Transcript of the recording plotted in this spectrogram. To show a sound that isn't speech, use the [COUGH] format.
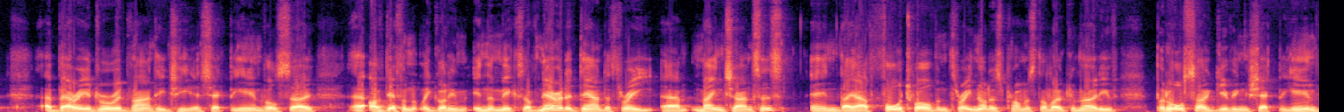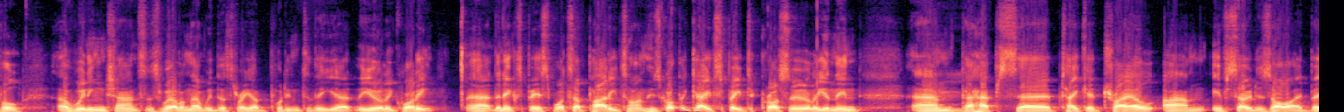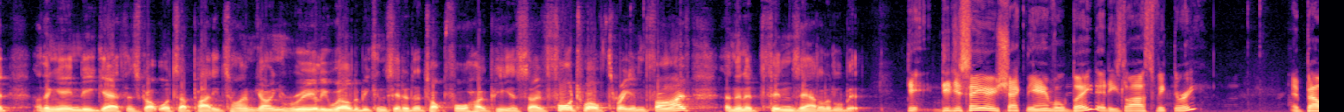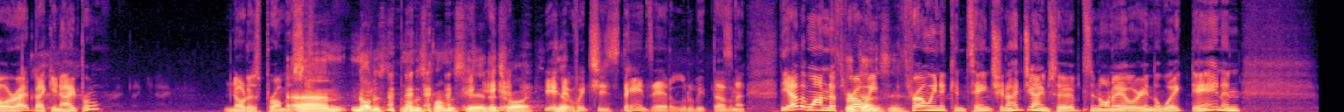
a barrier draw advantage here, Shack the Anvil. So uh, I've definitely got him in the mix. I've narrowed it down to three um, main chances. And they are 4, 12, and 3, not as promised the locomotive, but also giving Shack the Anvil a winning chance as well. And they'll be the three I'd put into the uh, the early quaddy. Uh, the next best, what's up, party time? Who's got the gate speed to cross early and then um, mm. perhaps uh, take a trail um, if so desired. But I think Andy Gath has got what's up party time going really well to be considered a top four hope here. So 4, 12, 3 and 5, and then it thins out a little bit. Did, did you see who Shack the Anvil beat at his last victory at Ballarat back in April? Not as promised. Um, not as not as promised. [LAUGHS] Yeah, that's yeah, right. Yeah, yep. which is, stands out a little bit, doesn't it? The other one to throw does, in yeah. throw in a contention. I had James Herbertson on earlier in the week, Dan, and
